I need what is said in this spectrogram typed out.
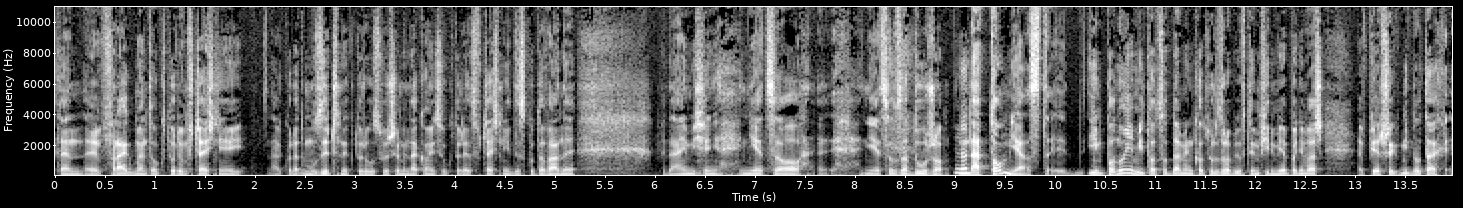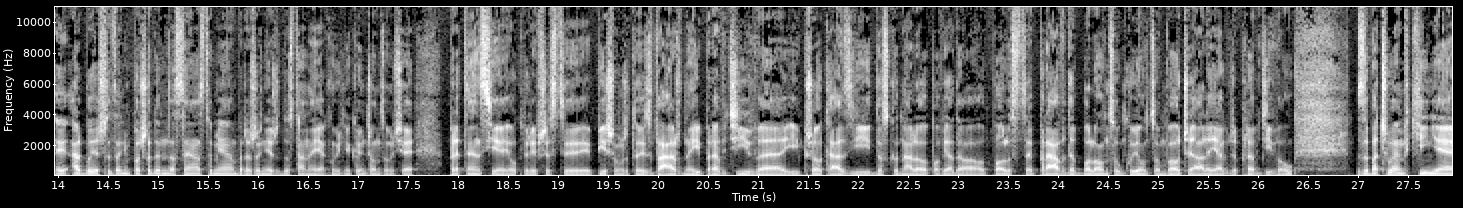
ten y, fragment, o którym wcześniej, akurat muzyczny, który usłyszymy na końcu, który jest wcześniej dyskutowany, wydaje mi się nie- nieco, nieco za dużo. No- Natomiast y, imponuje mi to, co Damian Kocur zrobił w tym filmie, ponieważ w pierwszych minutach, y, albo jeszcze zanim poszedłem na seans, to miałem wrażenie, że dostanę jakąś niekończącą się pretensję, o której wszyscy piszą, że to jest ważne i prawdziwe i przy okazji doskonale opowiada o Polsce prawdę bolącą, kującą w oczy, ale jakże prawdziwą. Zobaczyłem w kinie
